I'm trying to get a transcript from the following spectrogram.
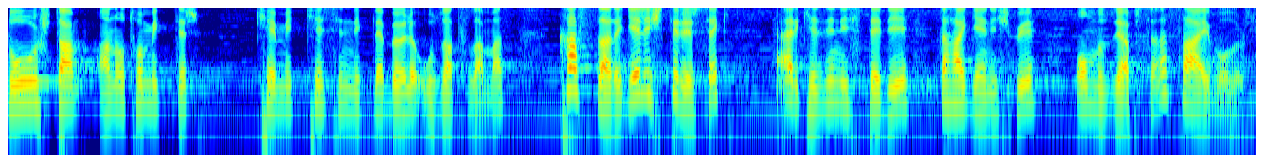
doğuştan anatomiktir. Kemik kesinlikle böyle uzatılamaz. Kasları geliştirirsek herkesin istediği daha geniş bir omuz yapısına sahip oluruz.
